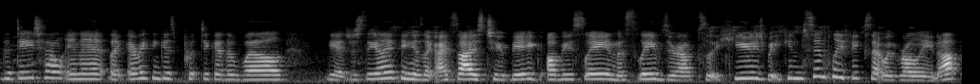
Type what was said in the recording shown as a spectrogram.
the detail in it, like everything is put together well. Yeah, just the only thing is like I size too big obviously and the sleeves are absolutely huge but you can simply fix that with rolling it up.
